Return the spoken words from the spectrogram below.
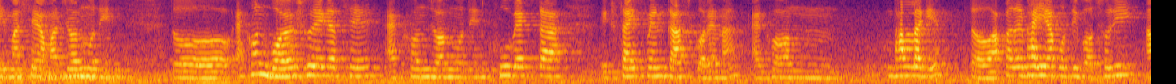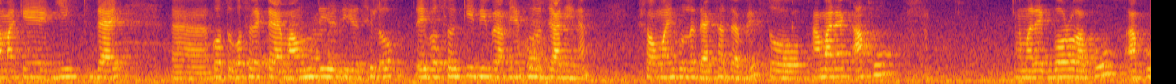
এই মাসে আমার জন্মদিন। তো এখন বয়স হয়ে গেছে, এখন জন্মদিন খুব একটা এক্সাইটমেন্ট কাজ করে না, এখন ভালো লাগে। তো আপনাদের ভাইয়া প্রতি বছরই আমাকে গিফট দেয় গত বছর একটা অ্যামাউন্ট দিয়ে দিয়েছিল, এই বছর কি দিবে আমি এখনও জানি না, সময় হলে দেখা যাবে। তো আমার এক আপু আমার এক বড় আপু আপু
